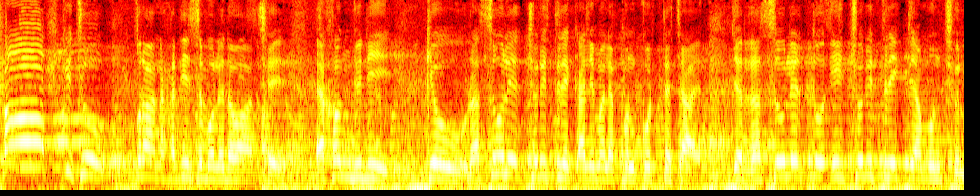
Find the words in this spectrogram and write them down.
সব কিছু কোরআন, হাদিসে বলে দেওয়া আছে। এখন যদি কেউ রাসূলের চরিত্রে কালিমা লেপন করতে চায়, যে রাসূলের তো এই চরিত্রে একটি এমন ছিল।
